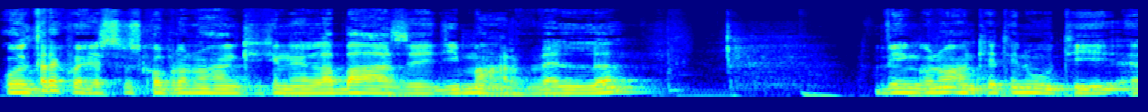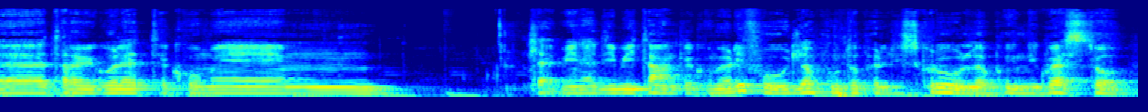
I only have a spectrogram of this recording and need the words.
Oltre a questo scoprono anche che nella base di Marvel vengono anche tenuti, eh, tra virgolette, come... Mh, cioè viene adibita anche come rifugio appunto per gli Skrull, quindi questo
